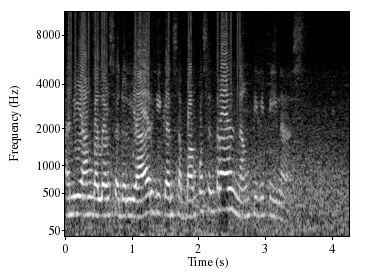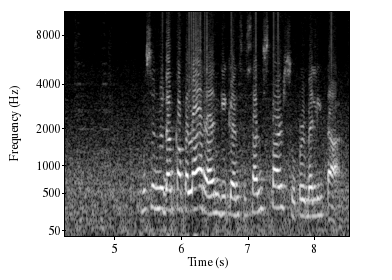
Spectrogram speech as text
Ani ang balor sa dolyar gikan sa Bangko Sentral ng Pilipinas. Musunod ang kapalaran gikan sa Sunstar Super Balita.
